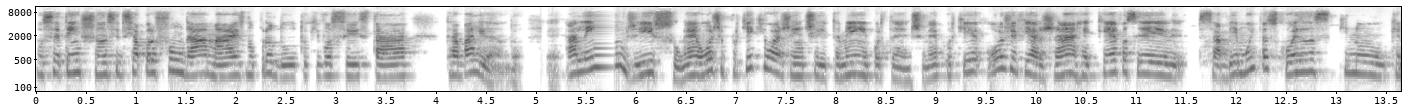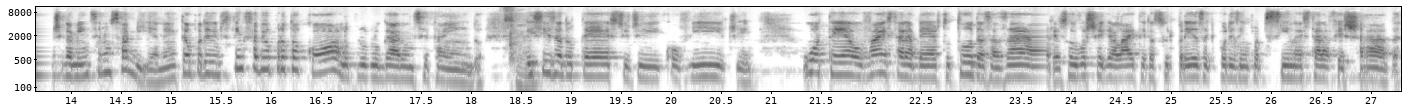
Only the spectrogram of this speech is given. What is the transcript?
você tem chance de se aprofundar mais no produto que você está trabalhando. É, além disso, né, hoje, por que, que o agente também é importante? Né? Porque hoje viajar requer você saber muitas coisas que, no, que antigamente você não sabia. Né? Então, por exemplo, você tem que saber o protocolo para o lugar onde você está indo. Sim. Precisa do teste de Covid. O hotel vai estar aberto todas as áreas, ou eu vou chegar lá e ter a surpresa que, por exemplo, a piscina estará fechada.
